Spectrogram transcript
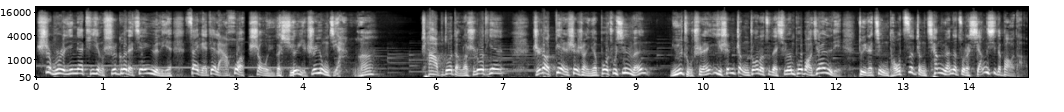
是不是应该提醒师哥在监狱里再给这俩货授予个学以致用奖啊？差不多等了十多天，直到电视上已经播出新闻，女主持人一身正装的坐在新闻播报间里，对着镜头字正腔圆的做着详细的报道。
